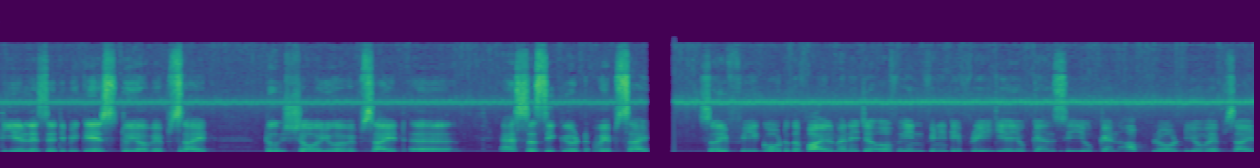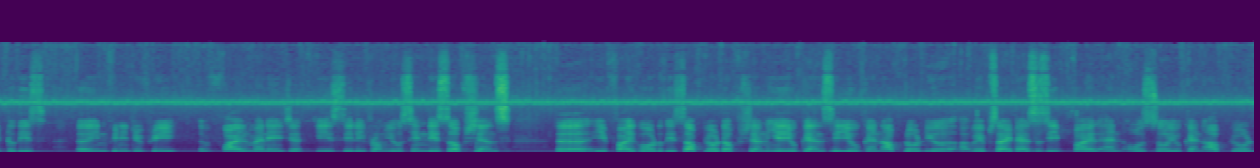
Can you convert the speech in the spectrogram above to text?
TLS certificates to your website to show your website uh, as a secured website. So if we go to the file manager of infinity free here you can see you can upload your website to this uh, infinity free uh, file manager easily from using these options. Uh, if I go to this upload option here you can see you can upload your uh, website as a zip file and also you can upload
